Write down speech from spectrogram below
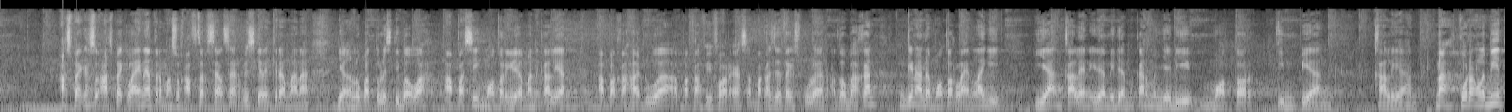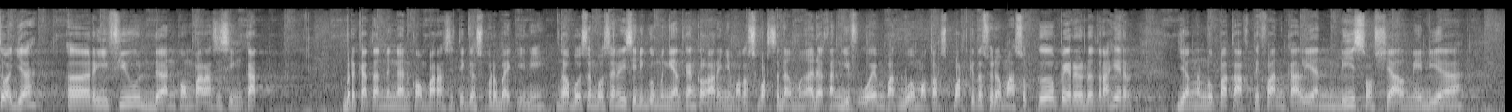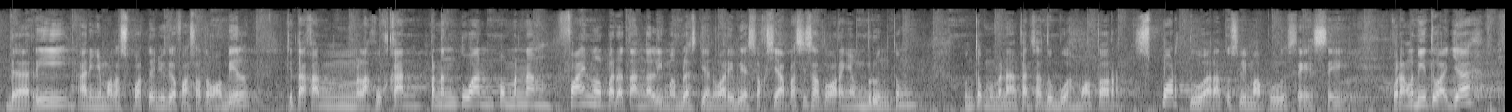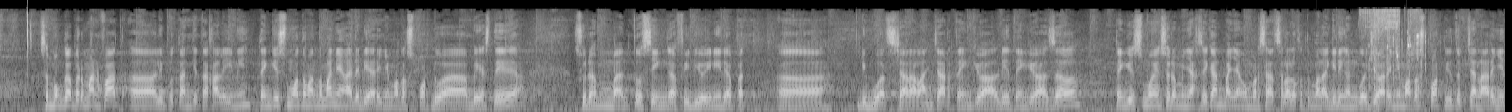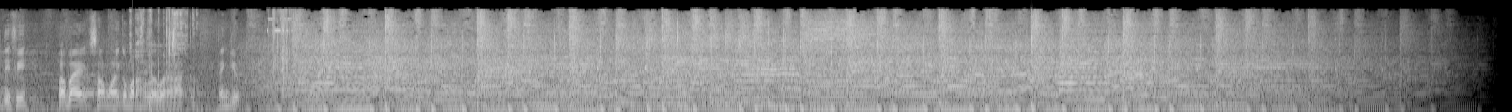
aspek-aspek lainnya termasuk after sale service kira-kira mana. Jangan lupa tulis di bawah apa sih motor idaman kalian, apakah H2, apakah V4S, apakah ZX10R atau bahkan mungkin ada motor lain lagi yang kalian idam-idamkan menjadi motor impian kalian. Nah, kurang lebih itu aja uh, review dan komparasi singkat berkaitan dengan komparasi tiga superbike ini. Nggak bosan-bosannya di sini gue mengingatkan kalau Arinya Motorsport sedang mengadakan giveaway 4 buah motorsport. Kita sudah masuk ke periode terakhir. Jangan lupa keaktifan kalian di sosial media dari Arinya Motorsport dan juga Fast Automobil. Kita akan melakukan penentuan pemenang final pada tanggal 15 Januari besok. Siapa sih satu orang yang beruntung untuk memenangkan satu buah motor sport 250 cc. Kurang lebih itu aja. Semoga bermanfaat uh, liputan kita kali ini. Thank you semua teman-teman yang ada di Arinya Motorsport 2 BSD sudah membantu sehingga video ini dapat uh, dibuat secara lancar. Thank you Aldi, thank you Hazel. Thank you semua yang sudah menyaksikan. Panjang umur sehat selalu. Ketemu lagi dengan gue Arinya Motorsport YouTube channel Arinya TV. Bye bye. Assalamualaikum warahmatullahi wabarakatuh. Thank you.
